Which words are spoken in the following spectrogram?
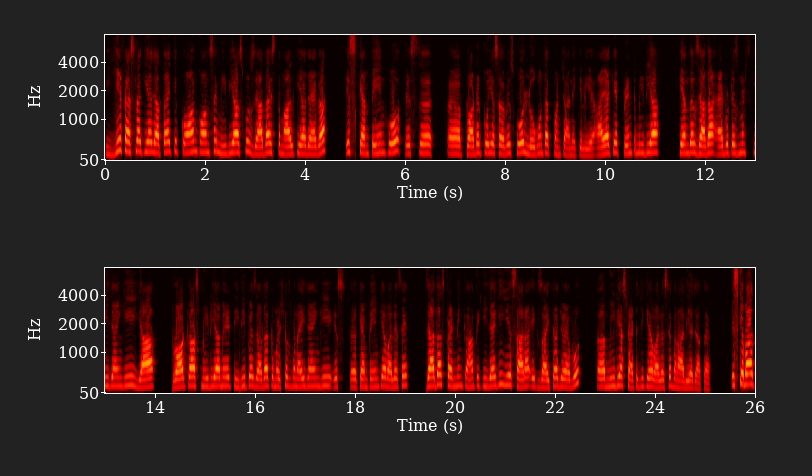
ये फैसला किया जाता है कि कौन कौन से मीडियाज़ को ज़्यादा इस्तेमाल किया जाएगा इस कैंपेन को, इस प्रोडक्ट को या सर्विस को लोगों तक पहुँचाने के लिए। आया कि प्रिंट मीडिया के अंदर ज़्यादा एडवर्टीजमेंट्स की जाएँगी या ब्रॉडकास्ट मीडिया में टीवी पे ज़्यादा कमर्शियल्स बनाई जाएँगी इस कैंपेन के हवाले से, ज़्यादा स्पेंडिंग कहाँ पे की जाएगी? ये सारा एक जायका जो है वो मीडिया स्ट्रेटजी के हवाले से बना लिया जाता है। इसके बाद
